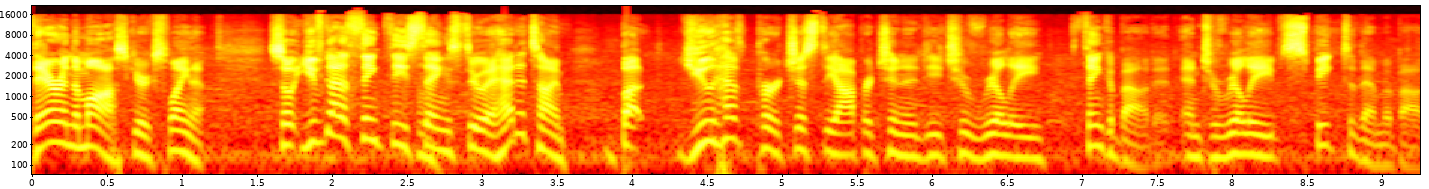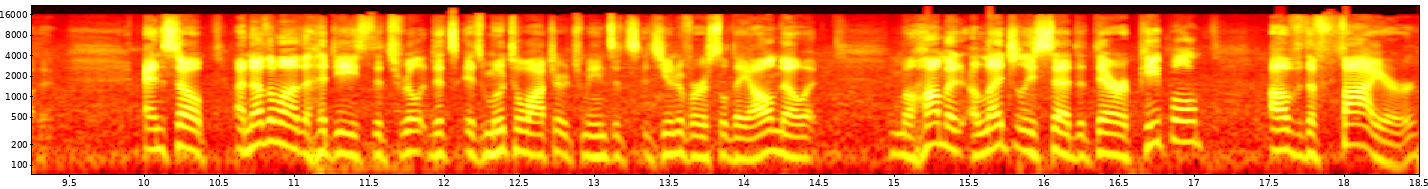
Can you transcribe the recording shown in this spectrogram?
they're in the mosque, you're explaining that. So you've got to think these hmm. things through ahead of time, but you have purchased the opportunity to really think about it and to really speak to them about it. And so another one of the hadith that's really that's it's mutawatir, which means it's it's universal. They all know it. Muhammad allegedly said that there are people of the fire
